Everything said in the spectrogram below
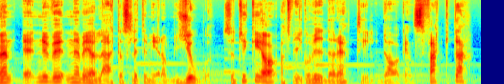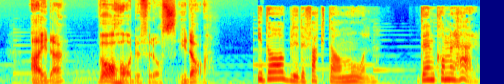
Men eh, nu när vi har lärt oss lite mer om Jo, så tycker jag att vi går vidare till dagens fakta. Aida, vad har du för oss idag? Idag blir det fakta om moln. Den kommer här.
